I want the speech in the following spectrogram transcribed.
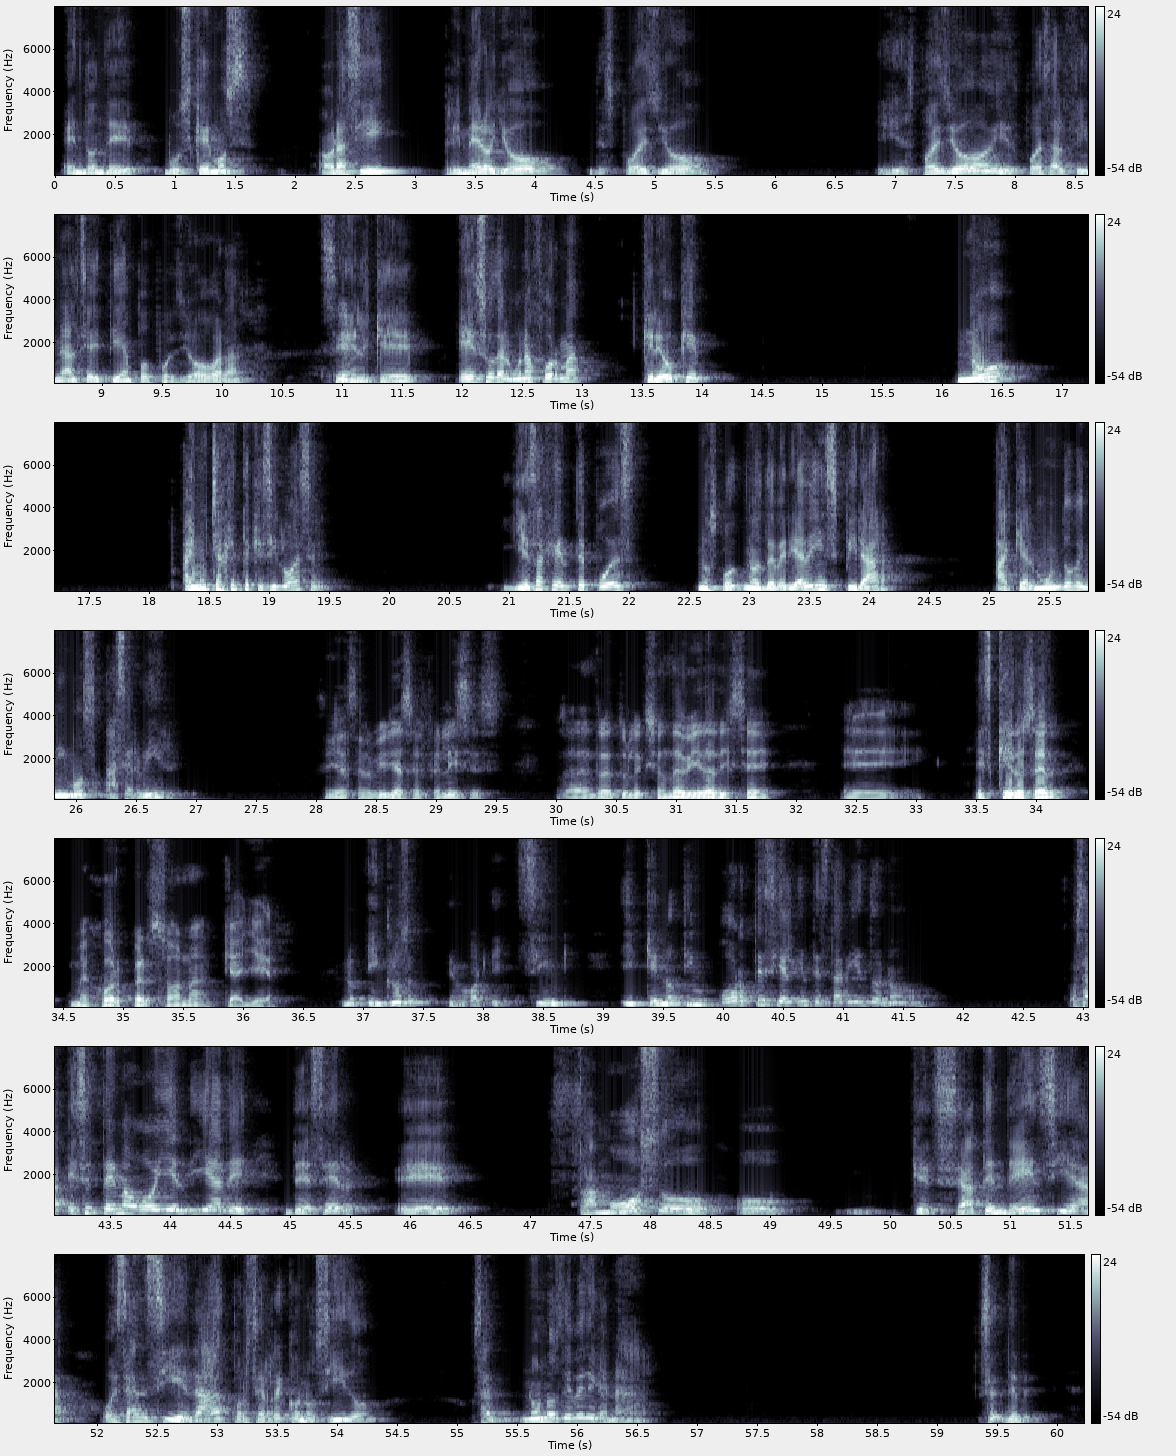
en donde busquemos, ahora sí, primero yo, después yo, y después yo, y después al final, si hay tiempo, pues yo, ¿verdad? Sí. El que eso de alguna forma, creo que no, hay mucha gente que sí lo hace. Y esa gente, pues, nos, nos debería de inspirar a que al mundo venimos a servir. Sí, a servir y a ser felices. O sea, dentro de tu lección de vida dice, eh, es que, quiero ser mejor persona que ayer. No, incluso, sin, y que no te importe si alguien te está viendo o no. O sea, ese tema hoy en día de, de ser eh, famoso o que sea tendencia o esa ansiedad por ser reconocido, o sea, no nos debe de ganar.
